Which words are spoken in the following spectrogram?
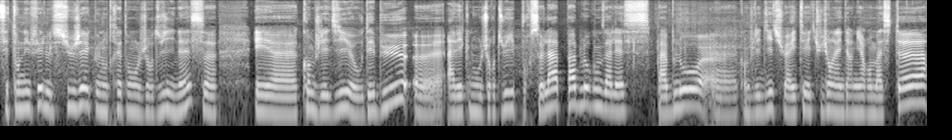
C'est en effet le sujet que nous traitons aujourd'hui, Inès. Et euh, comme je l'ai dit au début, euh, avec nous aujourd'hui pour cela, Pablo González. Pablo, euh, comme je l'ai dit, tu as été étudiant l'année dernière au master,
